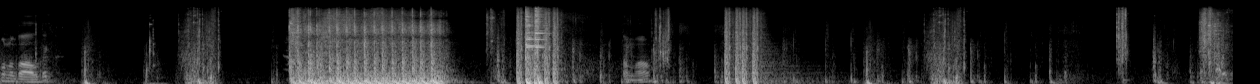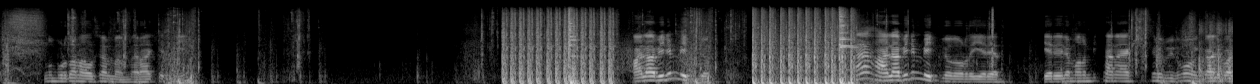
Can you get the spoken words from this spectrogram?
Bunu da aldık. Tamam. Bunu buradan alacağım ben merak etmeyin. Hala benim mi bekliyorsun? Ha hala benim mi bekliyorsun orada yere yatıp? Diğer elemanın bir tane ayak sesini duydum ama galiba.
